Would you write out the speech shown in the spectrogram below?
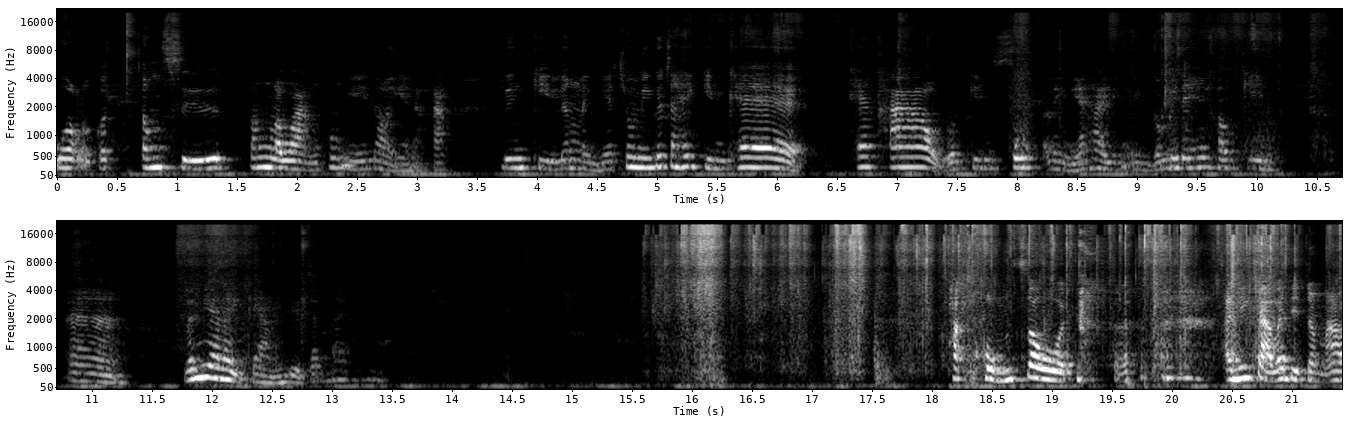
อ้วกเราก็ต้องซื้อต้องระวังพวกนี้หน่อยนะคะ เรื่องกินเรื่องอะไรเงี้ยช่วงนี้ก็จะให้กินแค่ ค่ข้าวหรือกินซุปอะไรอย่างเงี้ยค่ะอย่างอื่นก็ไม่ได้ให้เขากิน อ่า แล้วมีอะไรอีกอย่างเดี๋ยวจำได้ผักขมโสด อันนี้กะว่าเดี๋ยวจะมาเอา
